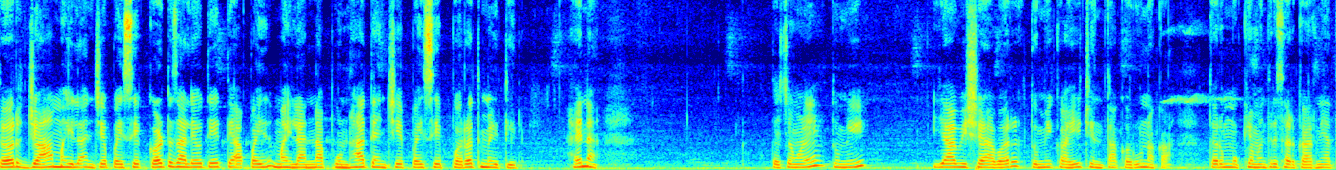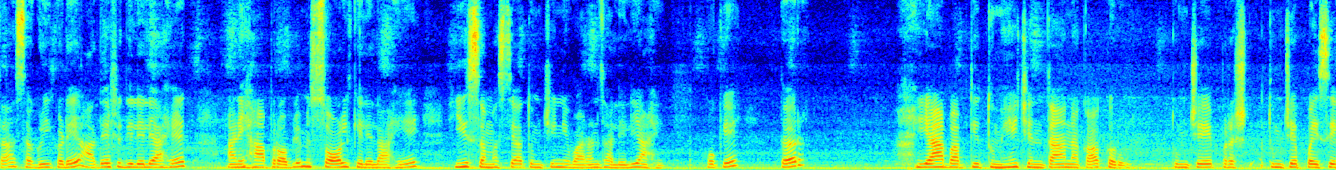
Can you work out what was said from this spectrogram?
तर ज्या महिलांचे पैसे कट झाले होते त्या पै महिलांना पुन्हा त्यांचे पैसे परत मिळतील. है ना? त्याच्यामुळे तुम्ही या विषयावर तुम्ही काही चिंता करू नका. तर मुख्यमंत्री सरकारने आता सगळीकडे आदेश दिलेले आहेत आणि हा प्रॉब्लेम सॉल्व केलेला आहे. ही समस्या तुमची निवारण झालेली आहे. ओके? तर या बाबतीत तुम्ही चिंता नका करू. तुमचे प्रश्न तुमचे पैसे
